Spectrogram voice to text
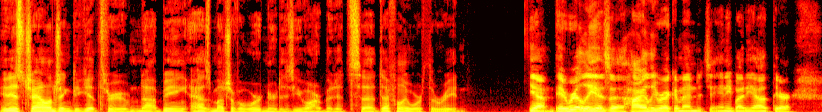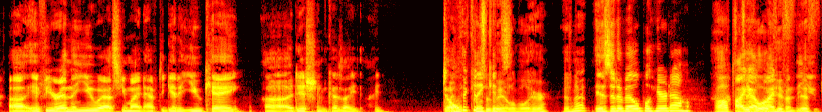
it is challenging to get through, not being as much of a word nerd as you are, but it's uh, definitely worth the read. Yeah, it really is. I highly recommend it to anybody out there. Uh, if you're in the U.S., you might have to get a UK uh, edition because I, I don't I think, it's available here, isn't it? Is it available here now? I'll have to I got mine If- from the if- UK.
